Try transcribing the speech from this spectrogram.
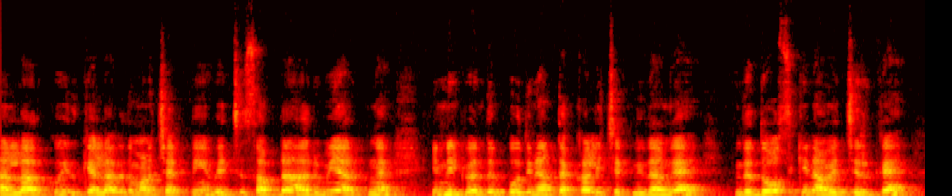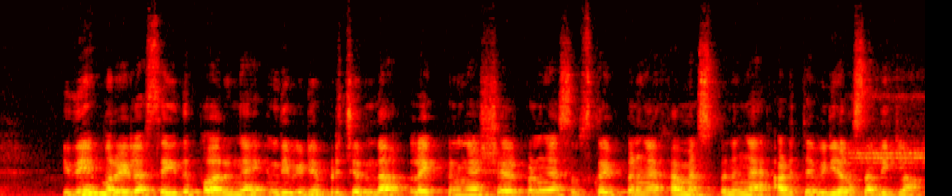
நல்லாயிருக்கும். இதுக்கு எல்லா விதமான சட்னியும் வச்சு சாப்பிட்டா அருமையாக இருக்குங்க. இன்றைக்கி வந்து புதினா தக்காளி சட்னி தாங்க இந்த தோசைக்கு நான் வச்சுருக்கேன். இதே முறையில் செய்து பாருங்கள் இந்த வீடியோ பிடிச்சிருந்தா லைக் பண்ணுங்கள் ஷேர் பண்ணுங்கள் சப்ஸ்கிரைப் பண்ணுங்கள் கமெண்ட்ஸ் பண்ணுங்கள் அடுத்த வீடியோவில் சந்திக்கலாம்.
